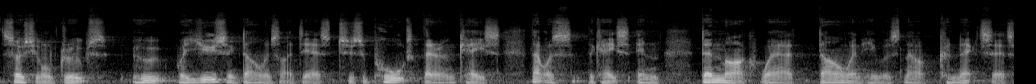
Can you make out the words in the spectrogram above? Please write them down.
social groups who were using Darwin's ideas to support their own case. That was the case in Denmark, where Darwin he was now connected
